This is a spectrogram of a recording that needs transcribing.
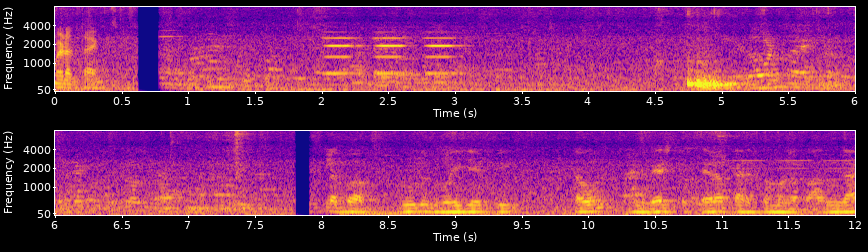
madam thanks club of Gudur YJP town and west సేవా కార్యక్రమంలో భాగంగా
